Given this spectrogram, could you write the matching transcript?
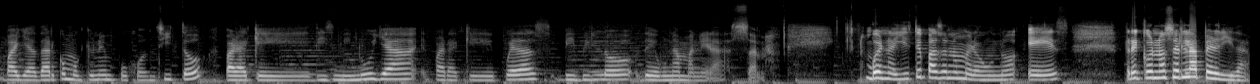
vaya dar como que un empujoncito para que disminuya, para que puedas vivirlo de una manera sana. Bueno, y este paso número uno es reconocer la pérdida.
